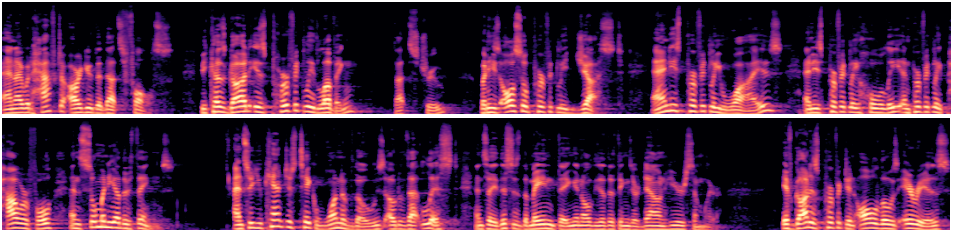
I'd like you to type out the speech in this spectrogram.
And I would have to argue that that's false. Because God is perfectly loving, that's true, but he's also perfectly just and he's perfectly wise, and he's perfectly holy, and perfectly powerful, and so many other things. And so you can't just take one of those out of that list and say, this is the main thing, and all these other things are down here somewhere. If God is perfect in all those areas,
